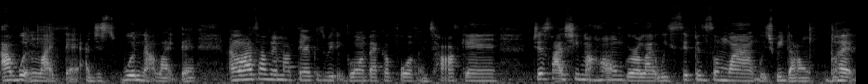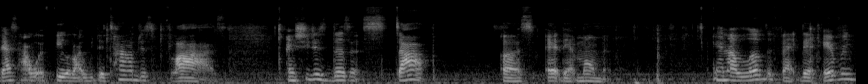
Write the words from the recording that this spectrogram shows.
I wouldn't like that. I just would not like that. And a lot of times in my therapist, we going back and forth and talking, just like she my homegirl. Like we sipping some wine, which we don't, but that's how it feels. Like the time just flies, and she just doesn't stop us at that moment. And I love the fact that every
